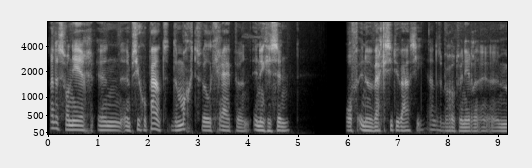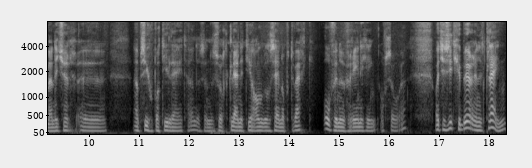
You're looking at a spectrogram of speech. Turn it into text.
en dus wanneer een, een psychopaat de macht wil grijpen in een gezin of in een werksituatie, hè, dus bijvoorbeeld wanneer een, manager eh, aan psychopathie leidt, hè, dus een soort kleine tiran wil zijn op het werk of in een vereniging of zo. Hè. Wat je ziet gebeuren in het klein,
